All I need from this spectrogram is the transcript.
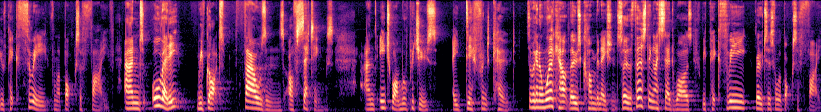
You would pick three from a box of five. And already, we've got thousands of settings, and each one will produce a different code. So we're going to work out those combinations. So the first thing I said was we pick three rotors from a box of five.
